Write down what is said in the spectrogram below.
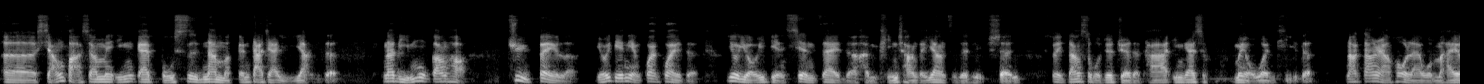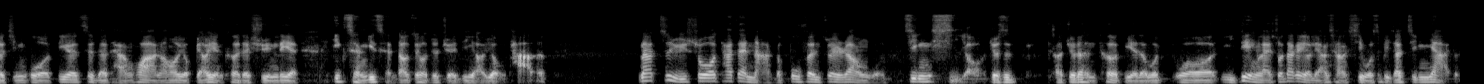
呃想法上面应该不是那么跟大家一样的。那李牧刚好具备了有一点点怪怪的，又有一点现在的很平常的样子的女生，所以当时我就觉得她应该是没有问题的。那当然后来我们还有经过第二次的谈话，然后有表演课的训练，一层一层到最后就决定要用她了。那至于说她在哪个部分最让我惊喜哦，就是。啊，觉得很特别的。我我以电影来说，大概有两场戏，我是比较惊讶的。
